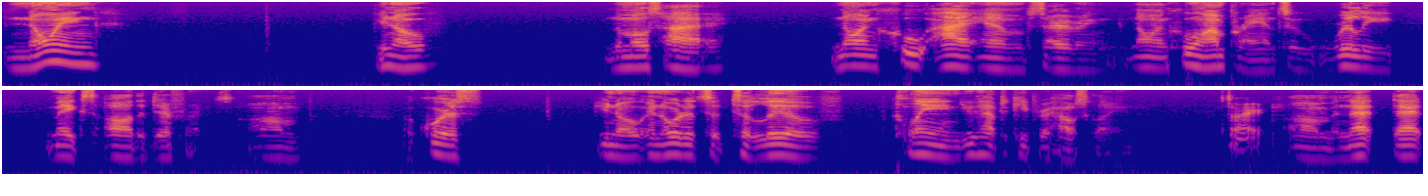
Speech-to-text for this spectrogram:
knowing, you know, the Most High, knowing who I am serving, knowing who I'm praying to really makes all the difference. Um, of course, you know, in order to, to live clean, you have to keep your house clean. Right. Um, and that that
